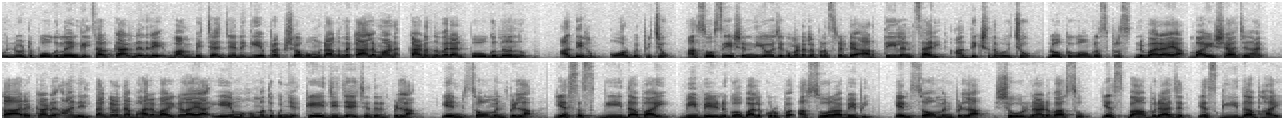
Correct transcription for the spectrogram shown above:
മുന്നോട്ടു പോകുന്നതെങ്കിൽ സർക്കാരിനെതിരെ വമ്പിച്ച ജനകീയ പ്രക്ഷോഭം ഉണ്ടാകുന്ന കാലമാണ് കടന്നുവരാൻ പോകുന്നതെന്നും അദ്ദേഹം ഓർമ്മിപ്പിച്ചു. അസോസിയേഷൻ നിയോജക മണ്ഡല പ്രസിഡന്റ് അർത്തീൽ അൻസാരി അധ്യക്ഷത വഹിച്ചു. ബ്ലോക്ക് കോൺഗ്രസ് പ്രസിഡന്റുമാരായ വൈ ഷാജഹാൻ കാരക്കാട് അനിൽ സംഘടനാ ഭാരവാഹികളായ A Muhammad Kunju K G Jayachandran Pillai N Somanpillai S S Geethabai V Venugopalakurup Asura Bibi N Somanpillai Sooranad Vasu S Baburajan S ഗീതാഭായ്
